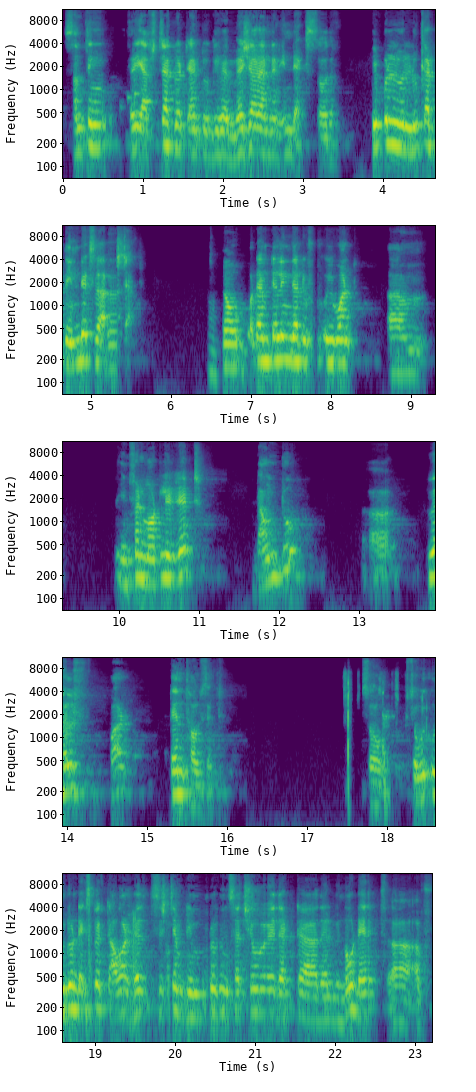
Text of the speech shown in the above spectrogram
something very abstract. We're trying to give a measure and an index. So the people will look at the index, will understand. Now, what I'm telling that if we want um, infant mortality rate down to uh, 12 per 10,000. So, so we, we don't expect our health system to improve in such a way that uh, there will be no death uh, of,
